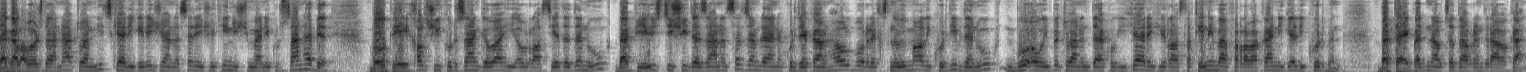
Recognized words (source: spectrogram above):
لەگەڵ ئەوەشدا ناتوانن هیچ کاریگەرییەکیان لەسەر یەکێتیی نیشتیمانی کوردستان هەبێت، بەوپێیەی خەڵکی کوردستان گەواهی ئەو ڕاستییە دەدەن و بە پێویستیشی دەزانن سەرجەم لایەنە کوردییەکان هەوڵ بۆ ڕێکخستنەوەی ماڵی کوردی بدەن و بۆ ئەوەی بتوانن داکۆکیکارێکی ڕاستەقینەی مافە ڕەواکانی گەلی کورد بن بە تایبەت ناوچە دابڕێندراوەکان.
